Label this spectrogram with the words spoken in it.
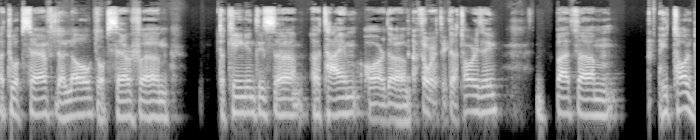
uh, to observe the law, to observe um, the king in this uh, uh, time or the Authority. the authority. But um, he told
